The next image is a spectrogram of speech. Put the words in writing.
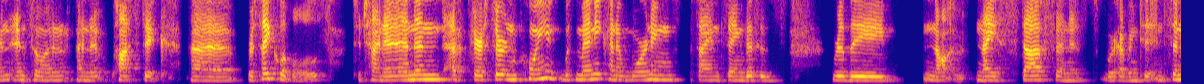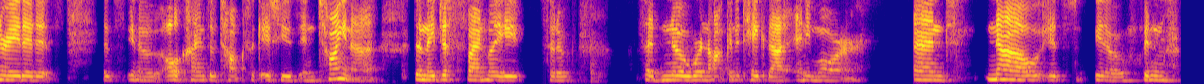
and, and so on, and plastic uh, recyclables to China. And then after a certain point, with many kind of warning signs saying this is really not nice stuff and it's we're having to incinerate it. It's it's you know all kinds of toxic issues in china. Then they just finally sort of said no we're not going to take that anymore. And now it's you know been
